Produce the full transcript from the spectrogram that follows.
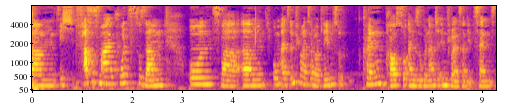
Ähm, ich fasse es mal kurz zusammen. Und zwar, ähm, um als Influencer dort leben zu können, brauchst du eine sogenannte Influencer-Lizenz.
